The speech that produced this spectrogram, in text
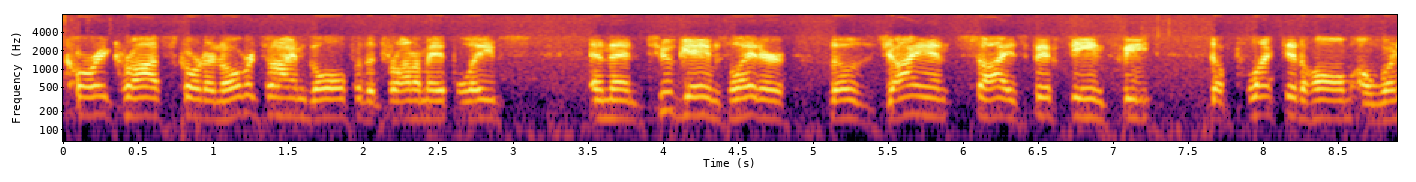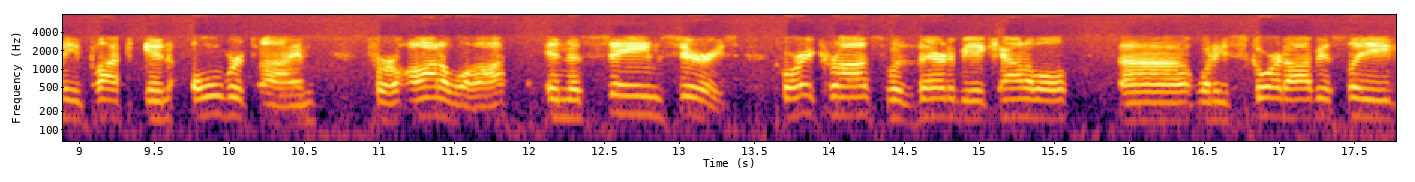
Cory Cross scored an overtime goal for the Toronto Maple Leafs, and then two games later, those giant size 15 feet deflected home a winning puck in overtime for Ottawa in the same series. Cory Cross was there to be accountable uh, when he scored, obviously,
